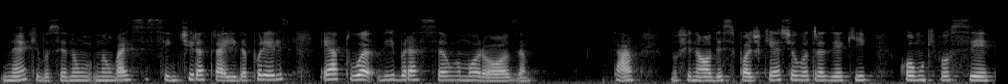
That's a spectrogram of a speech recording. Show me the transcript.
né, que você não, não vai se sentir atraída por eles, é a tua vibração amorosa, tá? No final desse podcast eu vou trazer aqui como que você,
